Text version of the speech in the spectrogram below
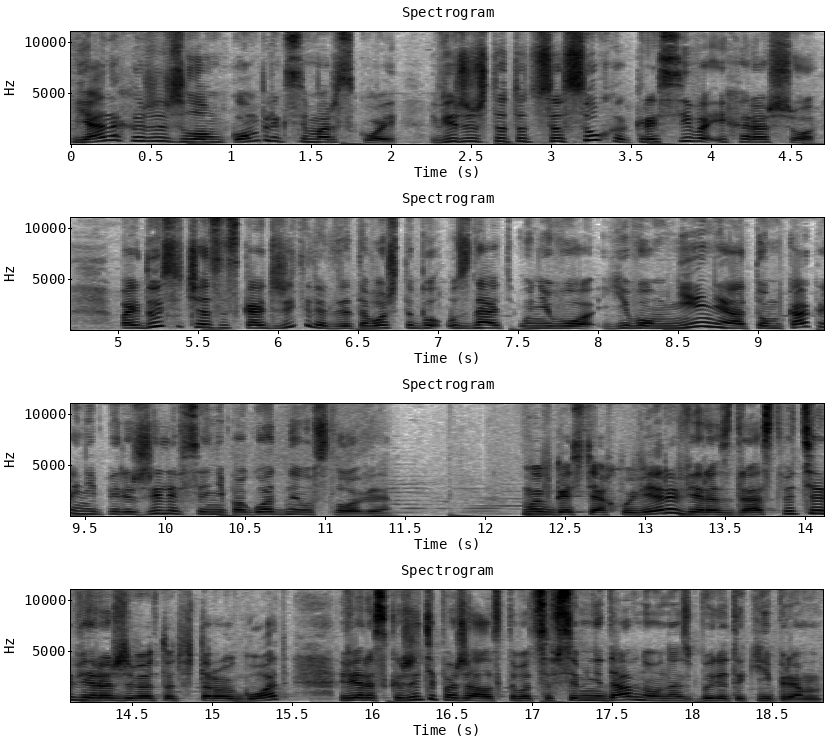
Я нахожусь в жилом комплексе «Морской». Вижу, что тут все сухо, красиво и хорошо. Пойду сейчас искать жителя для того, чтобы узнать у него его мнение о том, как они пережили все непогодные условия. Мы в гостях у Веры. Вера, здравствуйте. Вера живет тут второй год. Вера, скажите, пожалуйста, вот совсем недавно у нас были такие прям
